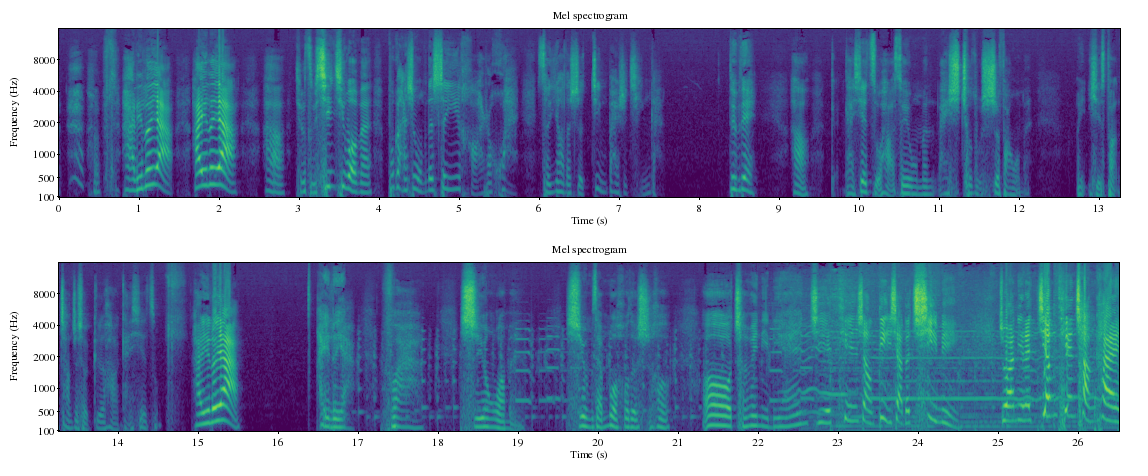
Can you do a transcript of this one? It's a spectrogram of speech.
哈利路亚，哈利路亚，啊，求主兴起我们，不管是我们的声音好还是坏，神要的是敬拜是情感，对不对？好，感谢主哈，所以我们来求主释放我们。我们一起放唱这首歌哈，感谢主，哈利路亚，哈利路亚，哇，使用我们，使用我们在幕后的时候，哦，成为你连接天上地下的器皿，主啊，你来将天敞开，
